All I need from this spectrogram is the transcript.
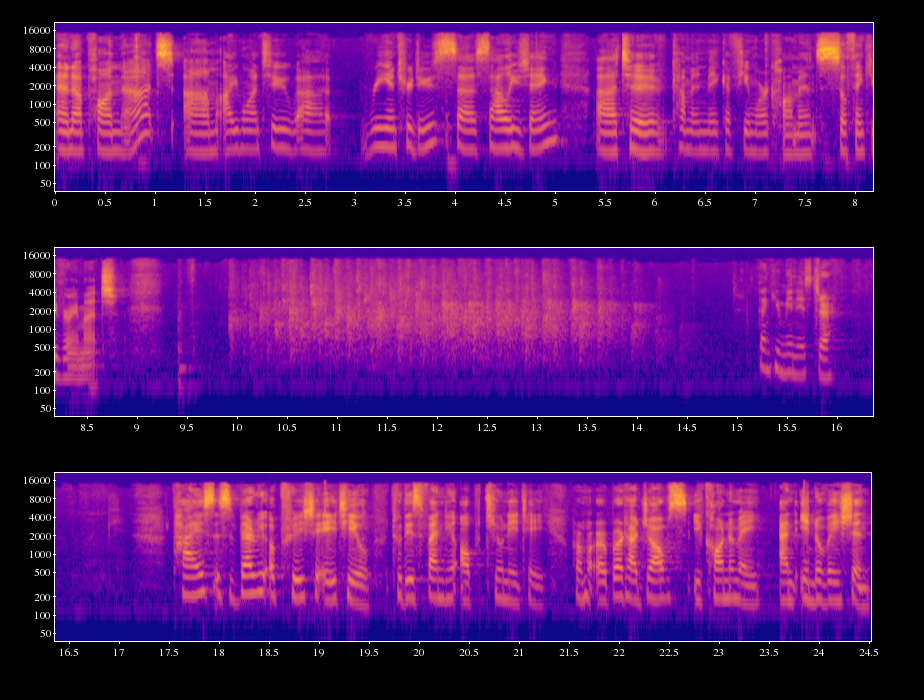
And upon that, um, I want to uh, reintroduce uh, Sally Zhang uh, to come and make a few more comments. So thank you very much. Thank you, Minister. TIES is very appreciative to this funding opportunity from Alberta Jobs, Economy and Innovation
